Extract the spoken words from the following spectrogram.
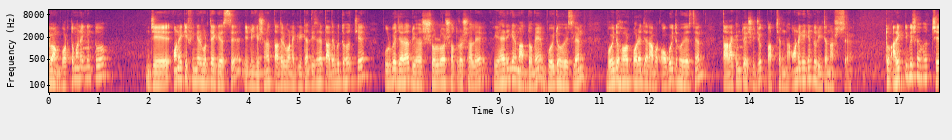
এবং বর্তমানে কিন্তু যে অনেকেই ফিঙ্গার করতে গেছে ইমিগ্রেশনে তাদেরও অনেক রিটার্ন দিয়েছে। তাদের মধ্যে হচ্ছে পূর্বে যারা দুই হাজার ষোলো, সতেরো সালে রিহায়ারিংয়ের মাধ্যমে বৈধ হয়েছিলেন, বৈধ হওয়ার পরে যারা আবার অবৈধ হয়েছেন, তারা কিন্তু এই সুযোগ পাচ্ছেন না। অনেকে কিন্তু রিটার্ন আসছে। তো আরেকটি বিষয় হচ্ছে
